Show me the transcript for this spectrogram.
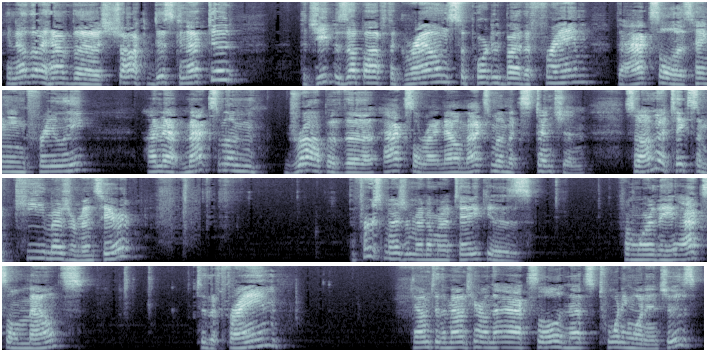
Okay, now that I have the shock disconnected, the Jeep is up off the ground, supported by the frame. The axle is hanging freely. I'm at maximum drop of the axle right now, maximum extension. So I'm going to take some key measurements here. The first measurement I'm going to take is from where the axle mounts to the frame, down to the mount here on the axle, and that's 21 inches.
